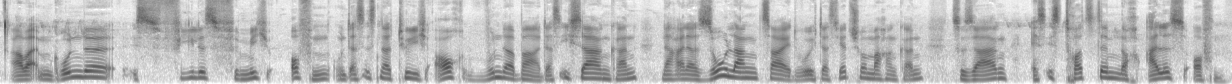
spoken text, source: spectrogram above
aber im Grunde ist vieles für mich offen und das ist natürlich auch wunderbar, dass ich sagen kann, nach einer so langen Zeit, wo ich das jetzt schon machen kann, zu sagen, es ist trotzdem noch alles offen.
